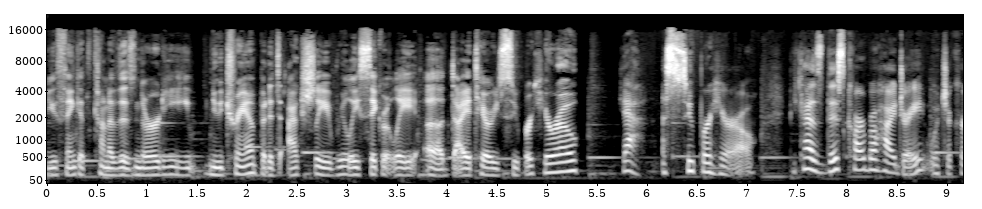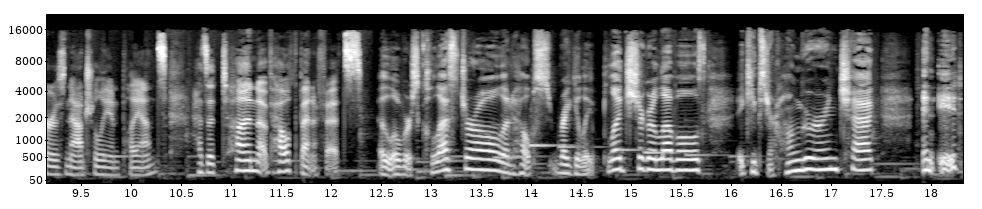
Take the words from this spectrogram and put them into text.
You think it's kind of this nerdy nutrient, but it's actually really secretly a dietary superhero. Yeah, a superhero. Because this carbohydrate, which occurs naturally in plants, has a ton of health benefits. It lowers cholesterol, it helps regulate blood sugar levels, it keeps your hunger in check, and it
